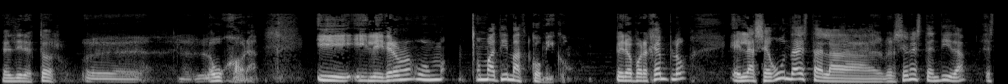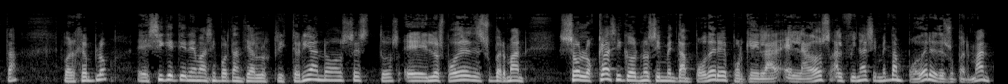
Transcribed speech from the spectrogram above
del director. Eh, lo busco ahora. Y, y le dieron un, un matiz más cómico. Pero, por ejemplo, en la segunda, esta, la versión extendida, esta, por ejemplo, eh, sí que tiene más importancia los kryptonianos, estos. eh, los poderes de Superman son los clásicos, no se inventan poderes, porque la- en la 2 al final se inventan poderes de Superman.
